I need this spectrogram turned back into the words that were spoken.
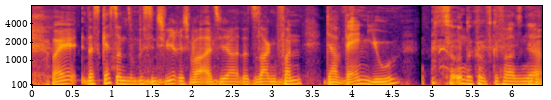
weil das gestern so ein bisschen schwierig war, als wir sozusagen von der Venue Zur Unterkunft gefahren sind, ja. Ja.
